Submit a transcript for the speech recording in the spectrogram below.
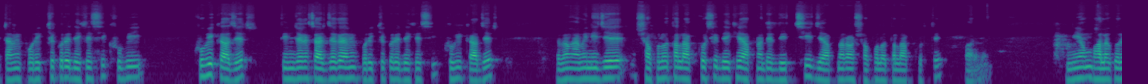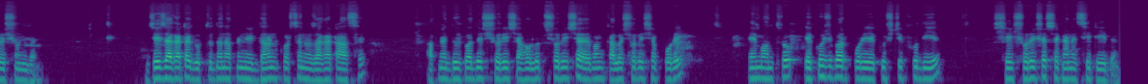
এটা আমি পরীক্ষা করে দেখেছি। খুবই খুবই কাজের। তিন জায়গা চার জায়গায় আমি পরীক্ষা করে দেখেছি, খুবই কাজের। এবং আমি নিজে সফলতা লাভ করছি দেখে আপনাদের দিচ্ছি যে আপনারাও সফলতা লাভ করতে পারবেন। নিয়ম ভালো করে শুনবেন। যে জায়গাটা গুপ্তদান আপনি নির্ধারণ করছেন ও জায়গাটা আছে। আপনার দুই পদের সরিষা, হলুদ সরিষা এবং কালো সরিষা পরে এই মন্ত্র একুশ বার পরে একুশটি ফু দিয়ে সেই সরিষা সেখানে ছিটিয়ে দেন।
